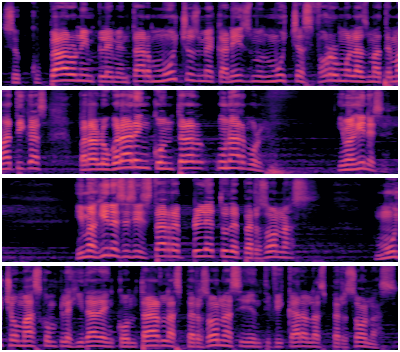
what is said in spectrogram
Se ocuparon implementar muchos mecanismos, muchas fórmulas matemáticas para lograr encontrar un árbol. Imagínese. Imagínese si está repleto de personas, mucho más complejidad de encontrar las personas, identificar a las personas.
